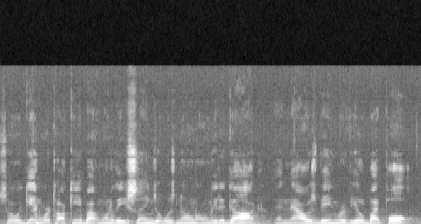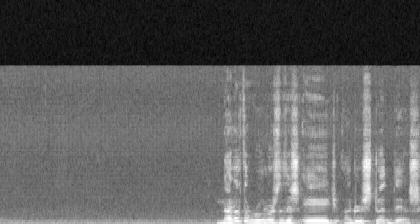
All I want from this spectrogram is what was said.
So again, we're talking about one of these things that was known only to God and now is being revealed by Paul. None of the rulers of this age understood this,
